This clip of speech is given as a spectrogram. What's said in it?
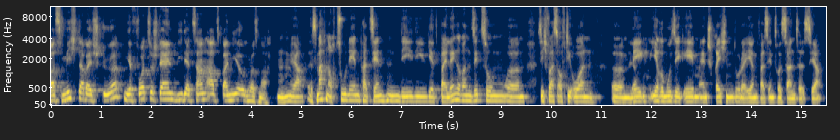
was mich dabei stört, mir vorzustellen, wie der Zahnarzt bei mir irgendwas macht. Mhm, ja, es machen auch zunehmend Patienten, die, die jetzt bei längeren Sitzungen ähm, sich was auf die Ohren ähm, ja. legen, ihre Musik eben entsprechend oder irgendwas Interessantes, ja.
